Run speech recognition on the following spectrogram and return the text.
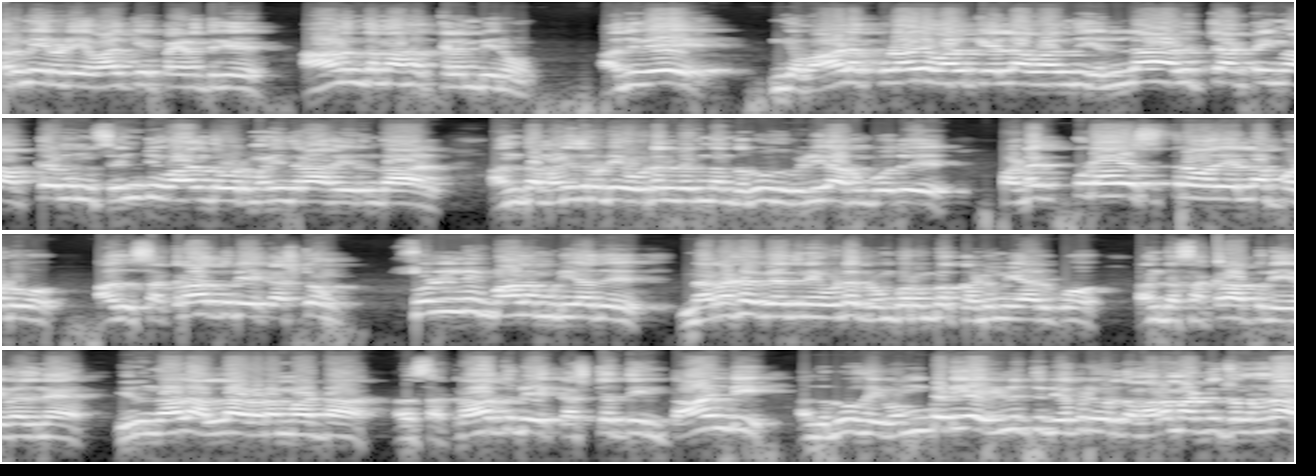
மறுமையினுடைய வாழ்க்கை பயணத்துக்கு ஆனந்தமாக கிளம்பிரும். அதுவே இங்க வாழக்கூடாத வாழ்க்கையெல்லாம் வாழ்ந்து எல்லா அழிச்சாட்டையும் அக்கிரமும் செஞ்சு வாழ்ந்த ஒரு மனிதனாக இருந்தால் அந்த மனிதனுடைய உடல்ல இருந்து அந்த ரூஹ் வெளியாகும் போது படக்கூடாத சித்திரவதை எல்லாம் படுவோம். அது சக்கராத்துடைய கஷ்டம். சொல்லி வாழ முடியாது. நரக வேதனையை விட ரொம்ப ரொம்ப கடுமையா இருக்கும். அந்த சக்கராத்துடைய வேதனை. இருந்தாலும் அல்லா விடமாட்டான். அந்த சக்கராத்துடைய கஷ்டத்தையும் தாண்டி அந்த ரூகை வம்படியா இழுத்துட்டு எப்படி ஒருத்தன் வரமாட்டேன்னு சொன்னோம்னா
